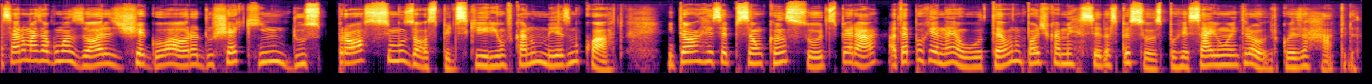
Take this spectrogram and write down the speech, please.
Passaram mais algumas horas e chegou a hora do check-in dos próximos hóspedes que iriam ficar no mesmo quarto. Então a recepção cansou de esperar, até porque, né, o hotel não pode ficar à mercê das pessoas, porque sai um entre outro, coisa rápida.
